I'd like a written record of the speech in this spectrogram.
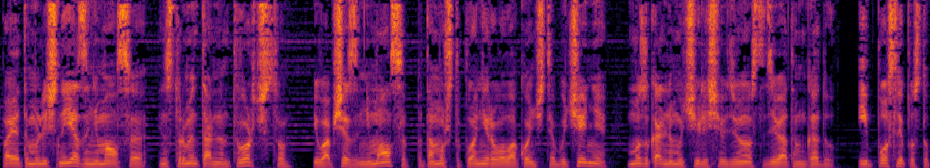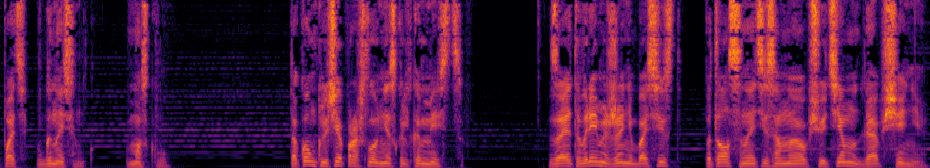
Поэтому лично я занимался инструментальным творчеством и вообще занимался, потому что планировал окончить обучение в музыкальном училище в 99 году и после поступать в Гнессинг, в Москву. В таком ключе прошло несколько месяцев. За это время Женя-басист пытался найти со мной общую тему для общения,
